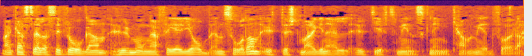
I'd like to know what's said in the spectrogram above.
Man kan ställa sig frågan hur många fler jobb en sådan ytterst marginell utgiftsminskning kan medföra.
